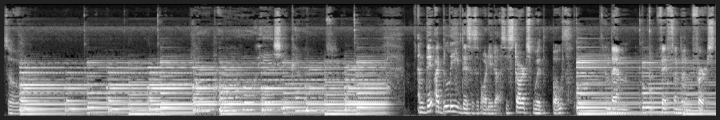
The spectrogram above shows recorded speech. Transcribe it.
So I believe this is what he does. He starts with both, and then fifth, and then first.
